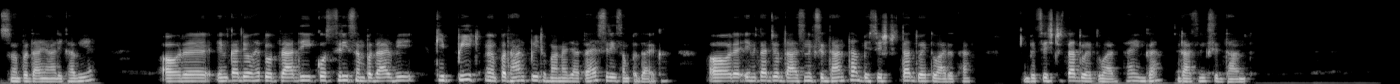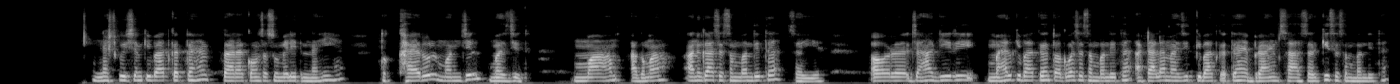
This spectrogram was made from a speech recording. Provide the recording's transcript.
संप्रदाय यहाँ लिखा भी है। और इनका जो है तो उत्तरादि को श्री संप्रदाय भी, की पीठ, प्रधान पीठ माना जाता है श्री संप्रदाय का। और इनका जो दार्शनिक सिद्धांत था, विशिष्टता द्वैतवाद था। विशिष्टता द्वैतवाद था इनका दार्शनिक सिद्धांत। नेक्स्ट क्वेश्चन की बात करते हैं कारा कौन सा सुमेलित नहीं है तो खैरुल मंजिल मस्जिद। माहम अगमा, अनगा से संबंधित है, सही है। और जहांगीरी महल की बात करें तो अकबर से संबंधित है, अटाला मस्जिद की बात करते हैं, इब्राहिम शाह सरकी से संबंधित है।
